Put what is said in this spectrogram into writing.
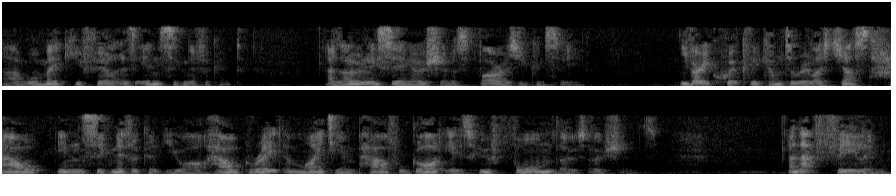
uh, will make you feel as insignificant as only seeing ocean as far as you can see. You very quickly come to realize just how insignificant you are, how great and mighty and powerful God is who formed those oceans. And that feeling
